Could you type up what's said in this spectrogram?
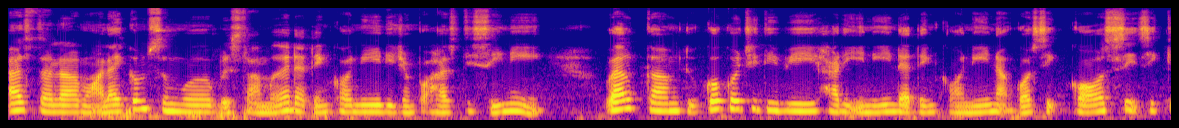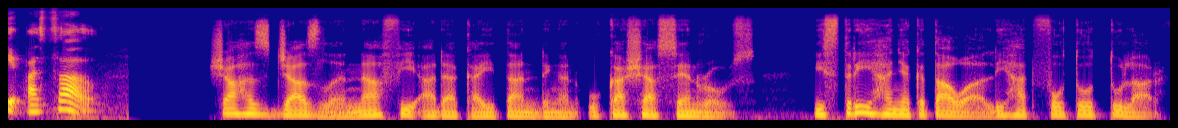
Assalamualaikum semua bersama Datin Koni dijemput khas di sini. Welcome to Kokoci TV. Hari ini Datin Koni nak gosip-gosip sikit pasal Shahaz Jazla nafi ada kaitan dengan Ukasha Senrose. Isteri hanya ketawa lihat foto tular.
